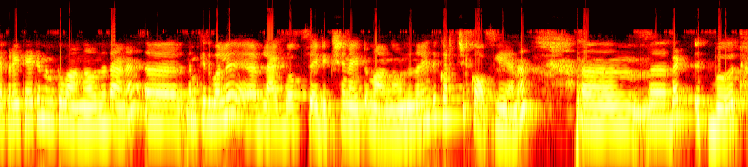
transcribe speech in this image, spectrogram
സെപ്പറേറ്റ് ആയിട്ട് നമുക്ക് വാങ്ങാവുന്നതാണ്. നമുക്കിതുപോലെ ബ്ലാക്ക് ബോക്സ് എഡിക്ഷൻ ആയിട്ട് വാങ്ങാവുന്നതാണ്. ഇത് കുറച്ച് കോസ്റ്റ്ലിയാണ് ബട്ട് ഇറ്റ് വർത്ത്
